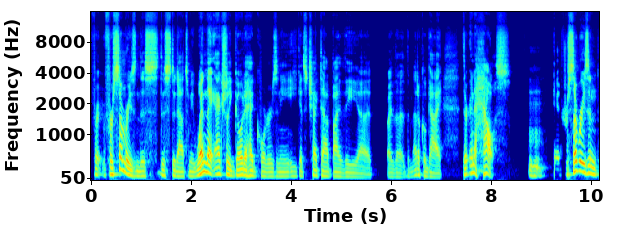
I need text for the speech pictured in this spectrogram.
for for some reason this this stood out to me when they actually go to headquarters and he, he gets checked out by the uh, by the the medical guy. They're in a house. Mhm. and for some reason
